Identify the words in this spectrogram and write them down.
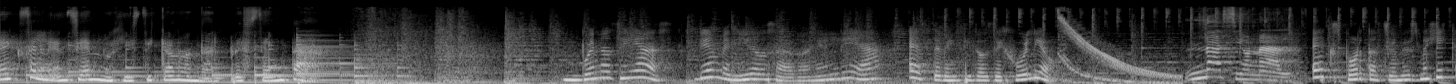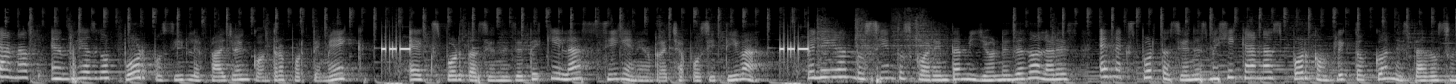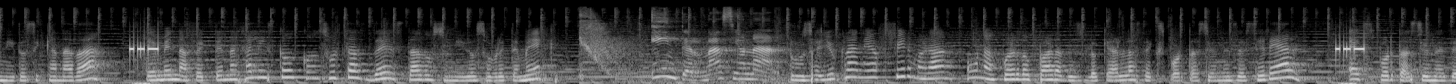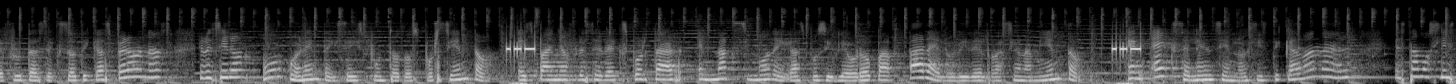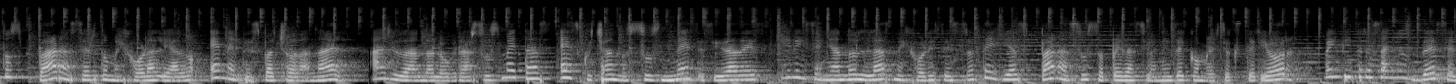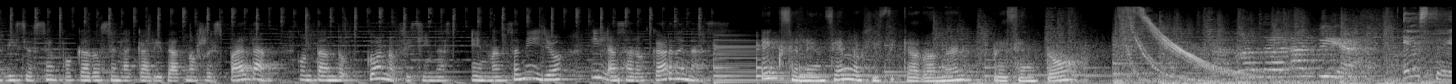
Excelencia en Logística Aduanal presenta. Buenos días, bienvenidos a Aduana en Día este 22 de julio. Nacional. Exportaciones mexicanas en riesgo por posible fallo en contra por Temec. Exportaciones de tequila siguen en racha positiva. Peligran 240 millones de dólares en exportaciones mexicanas por conflicto con Estados Unidos y Canadá. Temen afecten a Jalisco consultas de Estados Unidos sobre Temec. Internacional. Rusia y Ucrania firmarán un acuerdo para desbloquear las exportaciones de cereal. Exportaciones de frutas exóticas peruanas crecieron un 46.2%. España ofrecerá exportar el máximo de gas posible a Europa para eludir el racionamiento. En excelencia en logística banal, estamos listos para ser tu mejor aliado en el despacho aduanal, ayudando a lograr sus metas, escuchando sus necesidades y diseñando las mejores estrategias para sus operaciones de comercio exterior. 23 años de servicios enfocados en la calidad nos respaldan, contando con oficinas en Manzanillo y Lázaro Cárdenas. Excelencia en Logística Aduanal presentó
